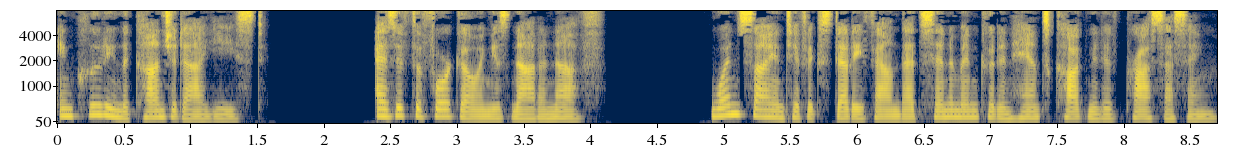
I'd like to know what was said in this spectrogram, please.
including the Candida yeast. As if the foregoing is not enough. One scientific study found that cinnamon could enhance cognitive processing.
